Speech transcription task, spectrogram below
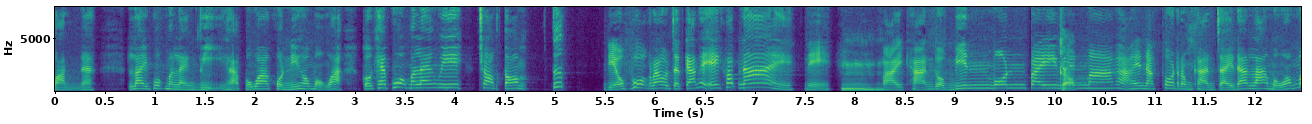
วันนะไล่พวกแมลงหวีค่ะ เพราะว่าคนนี้เขาบอกว่าก็แค่พวกแมลงหวีชอบตอมตึ๊ด เดี๋ยวพวกเราจัดการให้เองครับนายนี่อืมฝ่ายค้านก็บินวนไปครัเวีบยนมาค่ะ ให้นักโทษรำคาญใจด้านล่างบอกว่าแม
